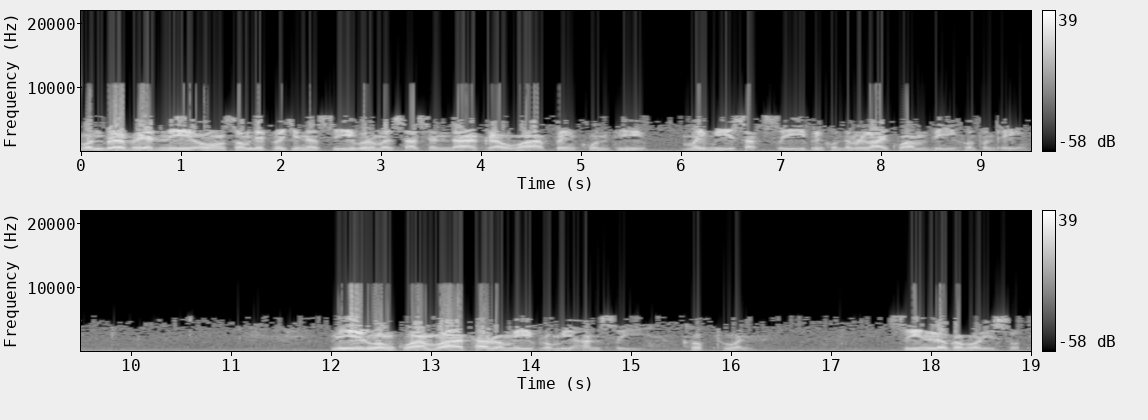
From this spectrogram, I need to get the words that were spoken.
คนประเภทนี้องค์สมเด็จพระจินสีบรมศาสดากล่าวว่าเป็นคนที่ ไม่มีศักดิ์ศรีเป็นคนทำลายความดีของตนเอง นี่รวมความว่าถ้าเรามีพรหมีหันสีครบถ้วน ศีลแล้วก็บริสุทธิ์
